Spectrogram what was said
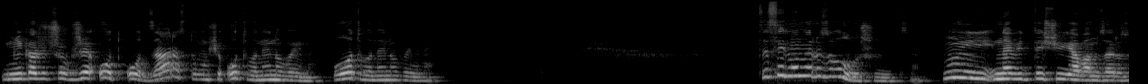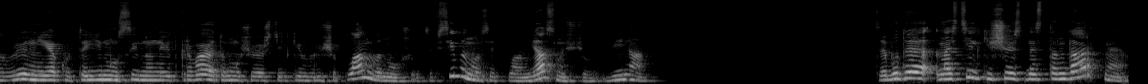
І мені кажуть, що вже от-от зараз, тому що от вони новини. От вони новини. Це сильно не розголошується. Ну і навіть те, що я вам зараз говорю, ніяку таїну сильно не відкриваю, тому що я ж тільки говорю, що план виношується. Всі виносять план, ясно, що війна. Це буде настільки щось нестандартне,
